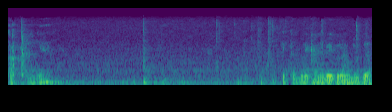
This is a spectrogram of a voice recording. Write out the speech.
takanya kita berikan background juga.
